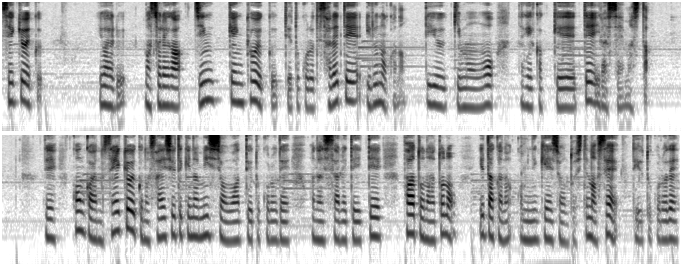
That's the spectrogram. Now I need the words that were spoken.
性教育いわゆる、まあ、それが人権教育っていうところでされているのかなっていう疑問を投げかけていらっしゃいました。で今回の性教育の最終的なミッションはっていうところでお話しされていてパートナーとの豊かなコミュニケーションとしての性っていうところで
